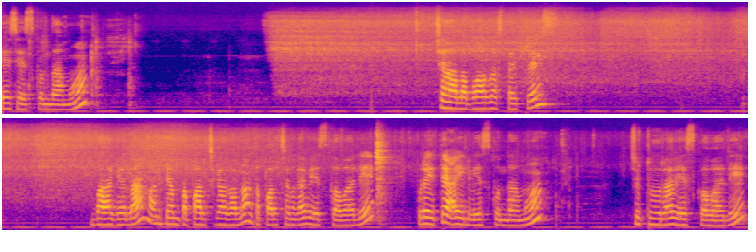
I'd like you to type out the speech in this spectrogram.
వేసేసుకుందాము. చాలా బాగా వస్తాయి ఫ్రెండ్స్. బాగా ఇలా మనకి ఎంత పలచగా కావాలో అంత పలచనగా వేసుకోవాలి. ఇప్పుడైతే ఆయిల్ వేసుకుందాము. చుట్టూరా వేసుకోవాలి.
